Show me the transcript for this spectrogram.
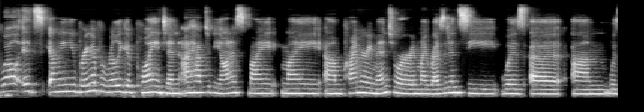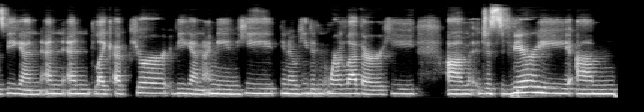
Well, it's, I mean, you bring up a really good point, and I have to be honest. My my um, primary mentor in my residency was a um, was vegan and and like a pure vegan. I mean, he you know he didn't wear leather. He um, just very um,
